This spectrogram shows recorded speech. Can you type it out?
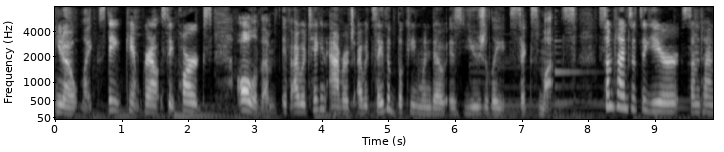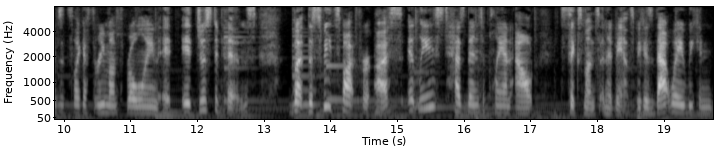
you know, like state campground, state parks, all of them. If I would take an average, I would say the booking window is usually six months. Sometimes it's a year, sometimes it's like a three month rolling. It, it just depends. But the sweet spot for us, at least, has been to plan out six months in advance because that way we can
